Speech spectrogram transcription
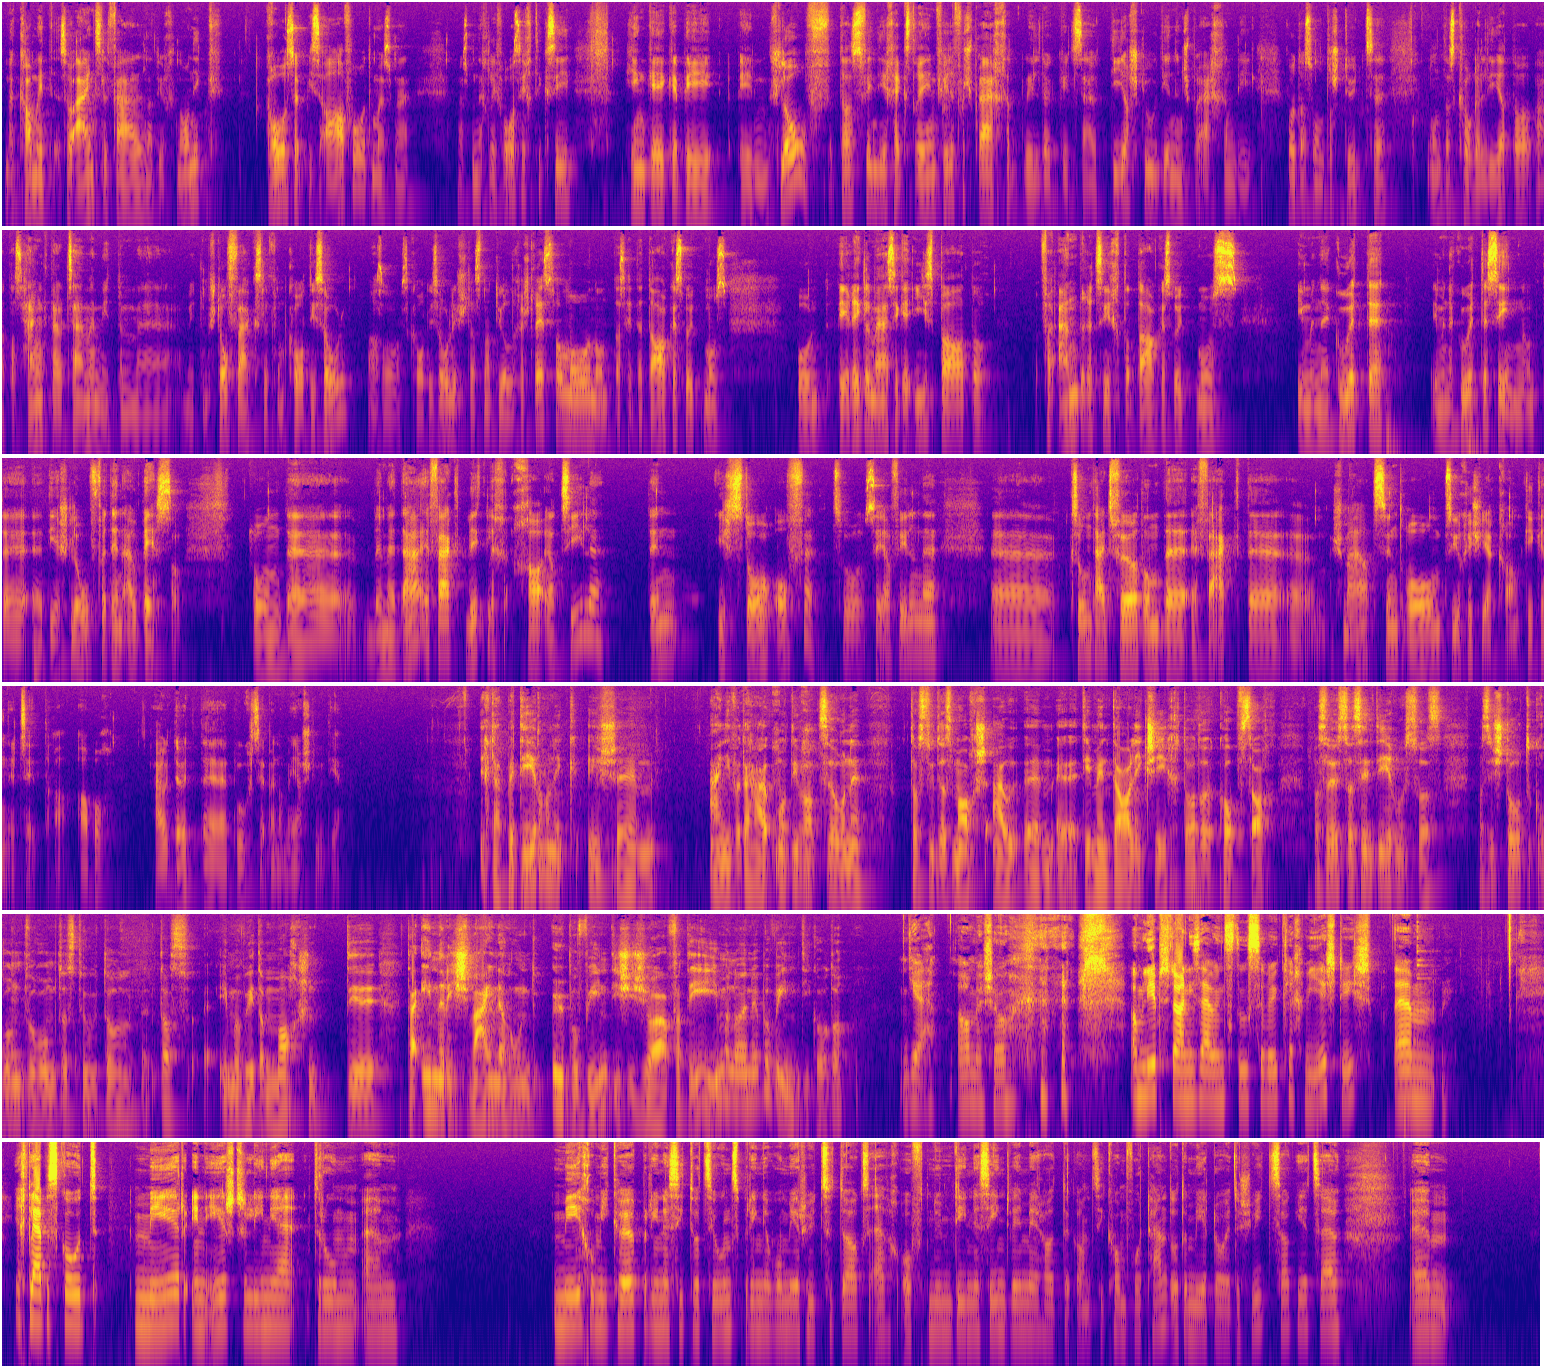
Man kann mit so Einzelfällen natürlich noch nicht groß etwas anfangen, da muss man muss man ein bisschen vorsichtig sein. Hingegen bei, beim Schlaf, das finde ich extrem vielversprechend, weil dort gibt es auch Tierstudien entsprechend, die, das unterstützen und das korreliert äh, das hängt auch zusammen mit dem, äh, mit dem Stoffwechsel vom Cortisol. Also das Cortisol ist das natürliche Stresshormon und das hat einen Tagesrhythmus und bei regelmäßigen Eisbadern verändert sich der Tagesrhythmus in einem guten, in einem guten Sinn und äh, die schlafen dann auch besser. Und äh, wenn man diesen Effekt wirklich kann erzielen kann, dann ist das Tor offen zu sehr vielen äh, gesundheitsfördernden Effekten, äh, Schmerzsyndrom, psychische Erkrankungen etc. Aber auch dort äh, braucht es eben noch mehr Studien. Ich glaube, bei dir, Annik, ist ähm, eine der Hauptmotivationen, dass du das machst, auch ähm, äh, die mentale Geschichte, oder? Kopfsache. Was löst das in dir aus? Was, was ist dort der Grund, warum dass du das immer wieder machst und die, der innere Schweinehund überwindest? Ist ja auch für dich immer noch eine Überwindung, oder? Ja, yeah, schon. Am liebsten habe es auch, wenn es draußen wirklich wüst ist. Ähm, ich glaube, es geht mehr in erster Linie darum, ähm, mich und meinen Körper in eine Situation zu bringen, wo wir heutzutage einfach oft nicht mehr drin sind, weil wir halt den ganzen Komfort haben. Oder wir hier in der Schweiz, sage ich jetzt auch. Ähm,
